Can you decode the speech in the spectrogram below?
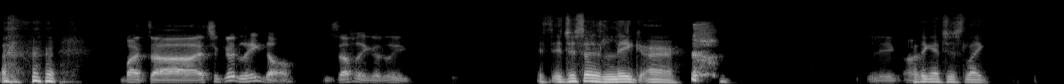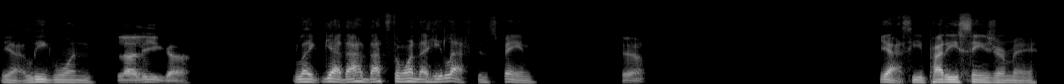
yeah. But uh, it's a good league though. It's definitely a good league. it, it just says League Er. League. I think it's just like yeah, League One. La Liga. Like yeah, that that's the one that he left in Spain. Yeah. Yeah, see Paris Saint Germain.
